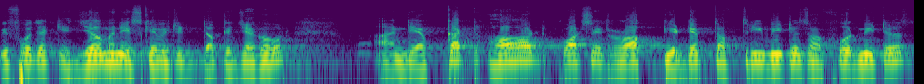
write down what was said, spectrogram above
Before that, a German excavated, Dr. Jagor, and they have cut hard quartzite rock to a depth of 3 meters or 4 meters,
